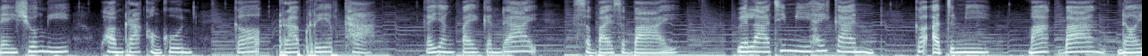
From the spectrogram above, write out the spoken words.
ในช่วงนี้ความรักของคุณก็ราบเรียบค่ะ ก็ยังไปกันได้ สบายๆ เวลาที่มีให้กัน ก็อาจจะมี มากบ้าง น้อย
